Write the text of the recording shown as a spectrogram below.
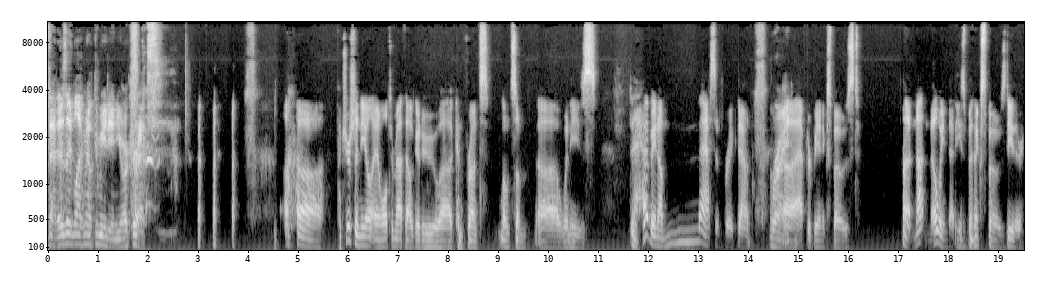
That is a black male comedian. You are correct. uh, Patricia Neal and Walter Matthau go to uh, confront Lonesome uh, when he's having a massive breakdown Right. uh, after being exposed. Uh, not knowing that he's been exposed either.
